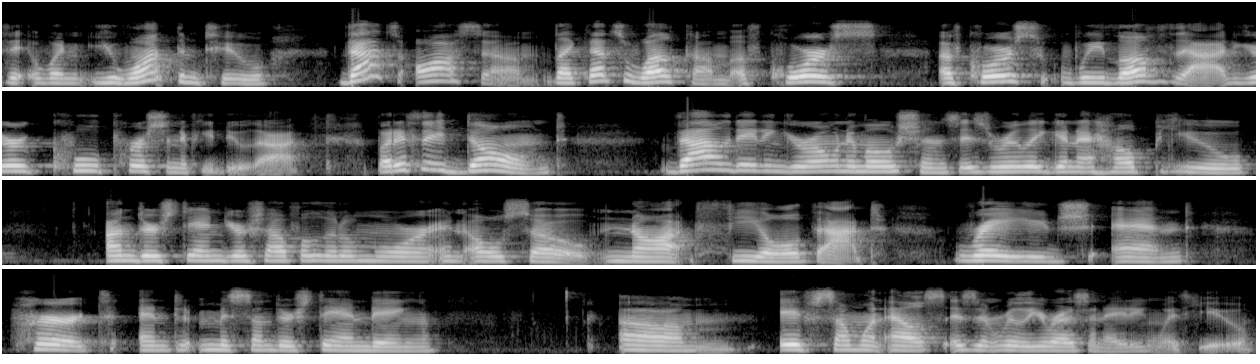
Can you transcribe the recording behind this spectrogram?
th- when you want them to, that's awesome. Like that's welcome. Of course, of course we love that. You're a cool person if you do that. But if they don't, validating your own emotions is really going to help you understand yourself a little more and also not feel that rage and hurt and misunderstanding um, if someone else isn't really resonating with you.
